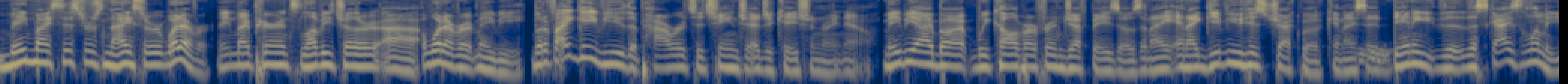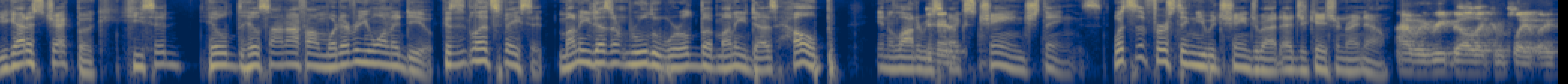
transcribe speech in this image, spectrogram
made my sisters nicer, whatever. Made my parents love each other, uh, whatever it may be. But if I gave you the power to change education right now, maybe I bought. We call up our friend Jeff Bezos, and I and I give you his checkbook, and I said, Danny, the, the sky's the limit. You got his checkbook. He said he'll he'll sign off on whatever you want to do. Because let's face it, money doesn't rule the world, but money does help in a lot of respects change things. What's the first thing you would change about education right now? I would rebuild it completely.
